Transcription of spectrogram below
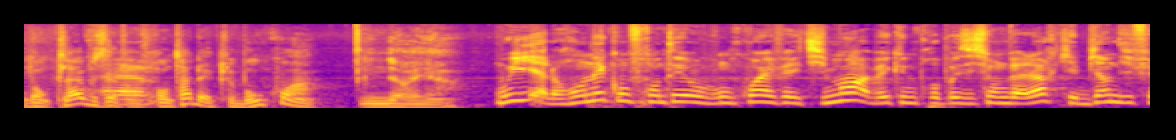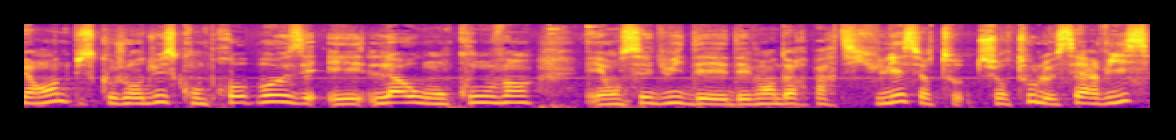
Donc là, vous êtes en euh, frontal avec le Bon Coin, mine de rien. Oui, alors on est confronté au Bon Coin, effectivement, avec une proposition de valeur qui est bien différente, puisqu'aujourd'hui, ce qu'on propose et là où on convainc et on séduit des, des vendeurs particuliers, surtout, surtout le service,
